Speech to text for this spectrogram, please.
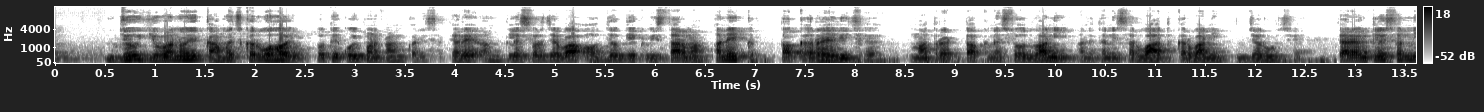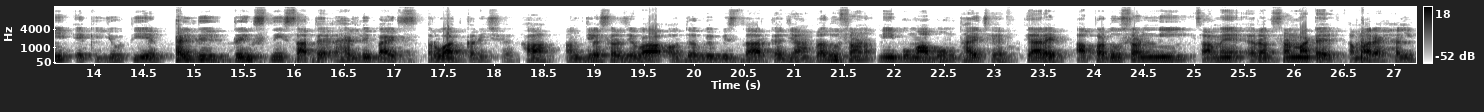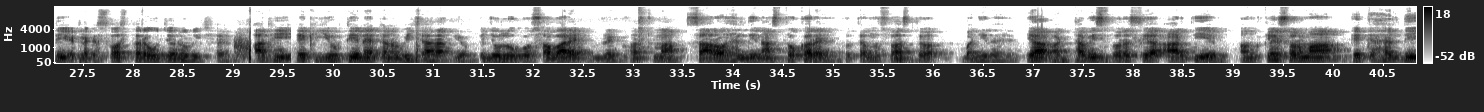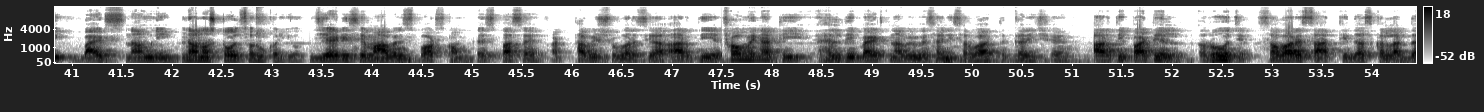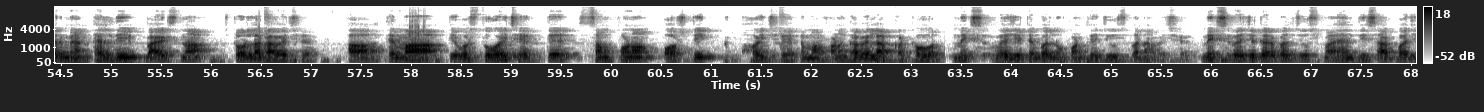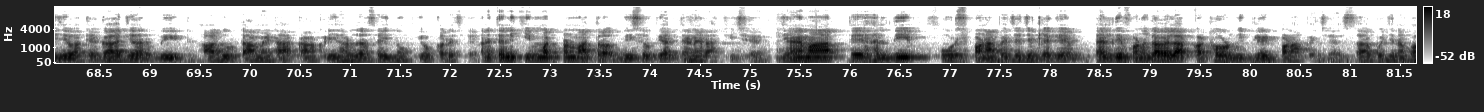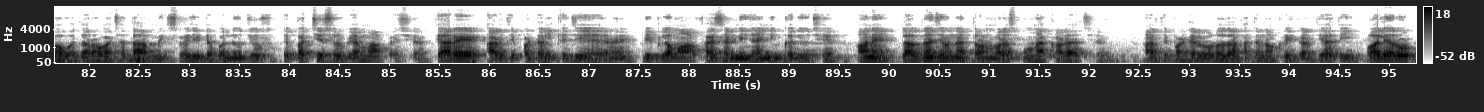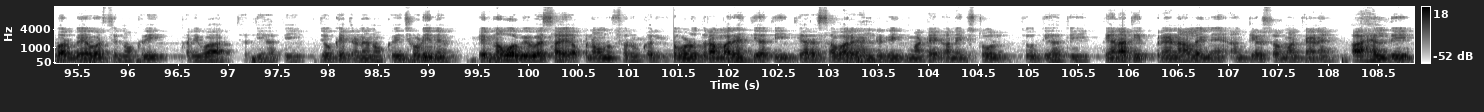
જો યુવાનોએ કામ જ કરવું હોય, તો તે કોઈ પણ કામ કરી શકે. ત્યારે અંકલેશ્વર જેવા ઔદ્યોગિક વિસ્તારમાં અનેક તક રહેલી છે. માત્ર તકને શોધવાની અને તેની શરૂઆત કરવાની જરૂર છે. ત્યારે અંકલેશ્વરની એક યુવતીએ હેલ્ધી ડ્રિંક્સની સાથે હેલ્ધી બાઇટ્સ શરૂઆત કરી છે. હા, અંકલેશ્વર જેવા ઔદ્યોગિક વિસ્તાર કે જ્યાં પ્રદૂષણની બૂમાબૂમ થાય છે, ત્યારે આ પ્રદૂષણની સામે રક્ષણ માટે તમારે હેલ્ધી એટલે કે સ્વસ્થ રહેવું જરૂરી છે. આથી એક યુવતીને તેનો વિચાર આવ્યો કે જો લોકો સવારે બ્રેકફાસ્ટમાં સારો હેલ્ધી નાસ્તો કરે, તો તેમનું સ્વાસ્થ્ય બની રહે. ત્યાં અઠ્ઠાવીસ વર્ષીય આરતીએ અંકલેશ્વરમાં એક હેલ્ધી બાઇટ્સ નામની નાનો સ્ટોલ શરૂ કર્યો. જીઆઈડીસીમાં આવેલ સ્પોર્ટ્સ કોમ્પ્લેક્સ પાસે અઠ્ઠાવીસ વર્ષીય આરતીએ છ મહિનાથી હેલ્ધી બાઇટ્સના વ્યવસાયની શરૂઆત કરી છે. આરતી પાટીલ રોજ સવારે સાતથી દસ કલાક દરમિયાન હેલ્ધી બાઇટ્સના સ્ટોલ લગાવે છે. હા, તેમાં જે વસ્તુ હોય છે, તે સંપૂર્ણ પૌષ્ટિક હોય છે. તેમાં ફણગાવેલા કઠોર, મિક્સ વેજીટેબલનું પણ તે જ્યુસ બનાવે છે. મિક્સ વેજીટેબલ જ્યુસમાં હેલ્ધી શાકભાજી જેવા કે ગાજર, બીટ, આદુ, ટામેટા, કાંકડી, હળદર સહિતનો ઉપયોગ કરે છે. અને તેની કિંમત પણ માત્ર વીસ રૂપિયા તેણે રાખી છે. જેમાં તે હેલ્ધી ફૂડ્સ પણ આપે છે, જેટલે કે હેલ્ધી ફણગાવેલા કઠોળની પ્લેટ પણ આપે છે. શાકભાજીના ભાવ વધારે હોવા છતાં મિક્સ વેજીટેબલનું જ્યુસ તે પચીસ રૂપિયામાં આપે છે. ત્યારે આરતી પટેલ કે જે એણે ડિપ્લોમા, ફેશન ડિઝાઇનિંગ કર્યું છે અને લગ્ન જીવનને ત્રણ વર્ષ પૂર્ણ કર્યા છે. આરતી પટેલ વડોદરા ખાતે નોકરી કરતી હતી. વાલિયા રોડ પર બે વર્ષથી નોકરી કરવા જતી હતી. જોકે તેણે નોકરી છોડીને એક નવો વ્યવસાય અપનાવવાનું શરૂ કર્યું. વડોદરામાં રહેતી હતી, ત્યારે સવારે હેલ્ધી ડ્રિંક માટે અનેક સ્ટોલ જોતી હતી. તેનાથી પ્રેરણા લઈને અંકલેશ્વરમાં તેણે આ હેલ્ધી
